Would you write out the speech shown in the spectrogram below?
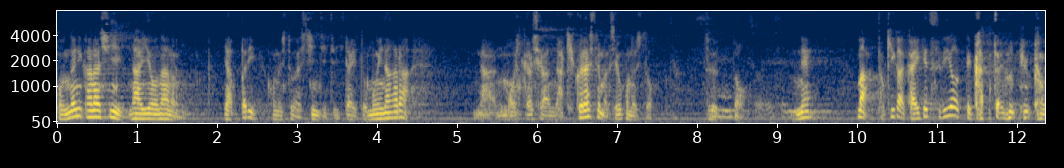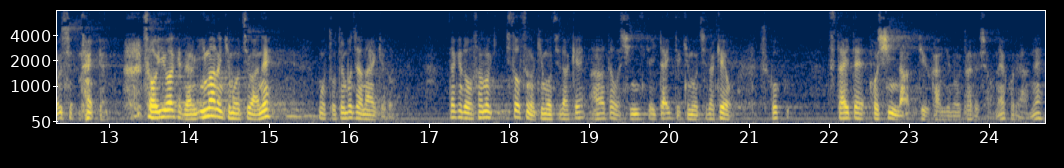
こんなに悲しい内容なのにやっぱりこの人が信じていたいと思いながらなもうしかしら泣き暮らしてますよこの人。ずっと。ね。まあ時が解決するよって簡単に言うかもしれないけど。そういうわけじゃない。今の気持ちはねもうとてもじゃないけど。だけどその一つの気持ちだけあなたを信じていたいっていう気持ちだけをすごく伝えてほしいなっていう感じの歌でしょうねこれはね。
